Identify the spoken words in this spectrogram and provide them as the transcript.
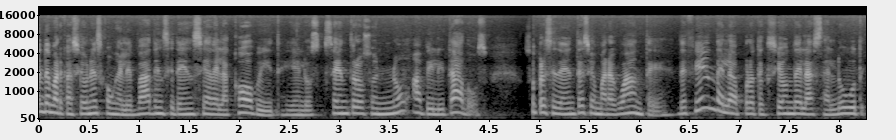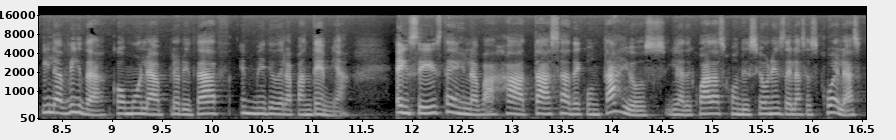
en demarcaciones con elevada incidencia de la COVID y en los centros no habilitados. Su presidente, Xiomara Guante, defiende la protección de la salud y la vida como la prioridad en medio de la pandemia insiste en la baja tasa de contagios y adecuadas condiciones de las escuelas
